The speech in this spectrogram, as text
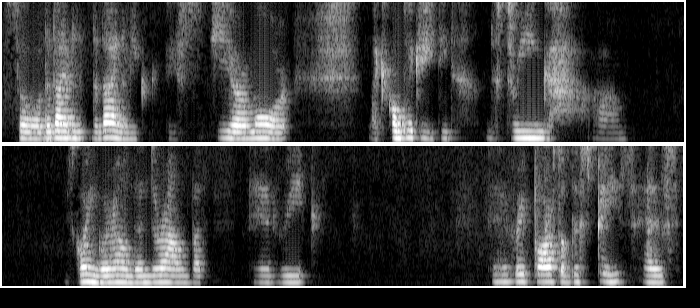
So the, dy the dynamic is here more like complicated. The string um, is going around and around, but every every part of the space has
